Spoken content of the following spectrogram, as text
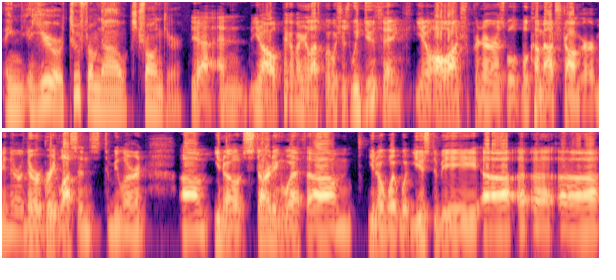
in a year or two from now stronger. Yeah, and you know I'll pick up on your last point, which is we do think you know all entrepreneurs will will come out stronger. I mean there there are great lessons to be learned. Um, you know, starting with um, you know what what used to be uh, uh, uh, uh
